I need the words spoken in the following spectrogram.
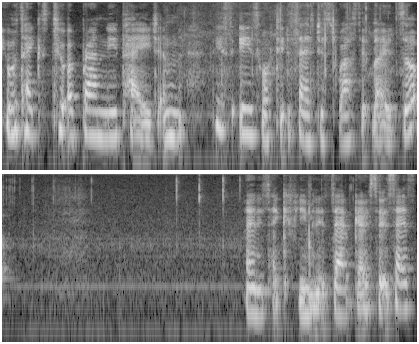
it will take us to a brand new page and this is what it says just whilst it loads up only take a few minutes. There we go. So it says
